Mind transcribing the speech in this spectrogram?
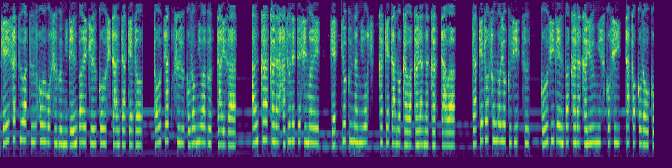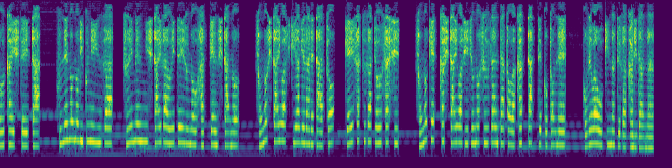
警察は通報後すぐに現場へ急行したんだけど、到着する頃には物体が、アンカーから外れてしまい、結局何を引っ掛けたのかわからなかったわ。だけどその翌日、工事現場から下流に少し行ったところを公開していた。船の乗組員が、水面に死体が浮いているのを発見したの。その死体は引き上げられた後、警察が調査し、その結果死体は次女のスーザンだと分かったってことね。これは大きな手がかりだな。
